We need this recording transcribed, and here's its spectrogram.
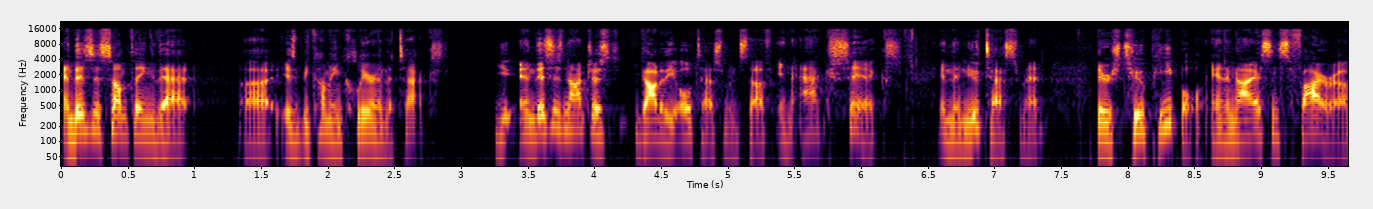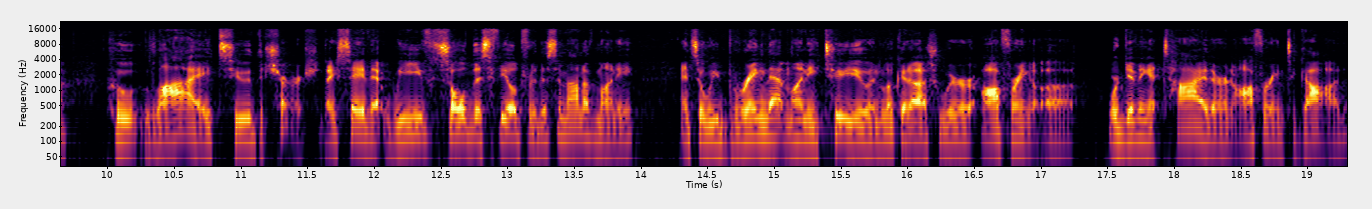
And this is something that uh, is becoming clear in the text. You, and this is not just God of the Old Testament stuff. In Acts 6, in the New Testament, there's two people, Ananias and Sapphira, who lie to the church. They say that we've sold this field for this amount of money, and so we bring that money to you, and look at us, we're offering a, we're giving a tithe or an offering to God.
